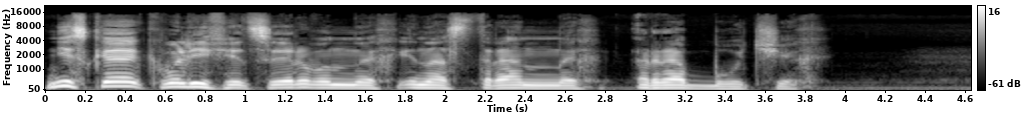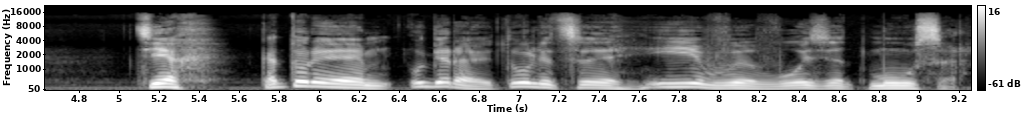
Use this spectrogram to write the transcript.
низкоквалифицированных иностранных рабочих, тех, которые убирают улицы и вывозят мусор.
